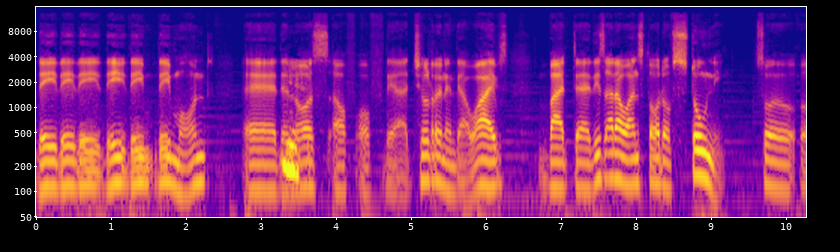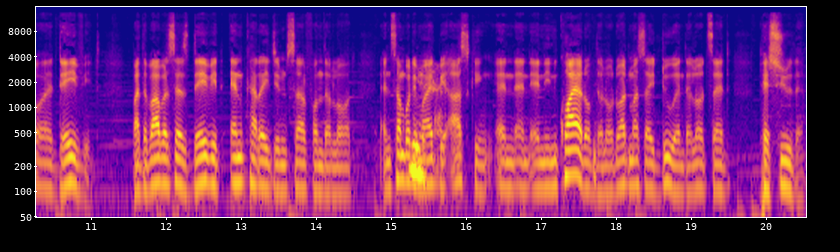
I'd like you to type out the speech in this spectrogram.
they they they they they, they mourned uh, the loss of of their children and their wives, but uh, these other ones thought of stoning. So uh, David, but the Bible says David encouraged himself on the Lord. And somebody might be asking and, and, and inquired of the Lord, What must I do? And the Lord said, Pursue them.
